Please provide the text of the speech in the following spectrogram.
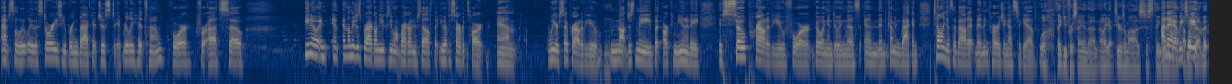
Absolutely. The stories you bring back, it just it really hits home for for us. So you know, and, and, and let me just brag on you because you won't brag on yourself, but you have a servant's heart. And we are so proud of you. Mm. Not just me, but our community is so proud of you for going and doing this and, then coming back and telling us about it and encouraging us to give. Well, thank you for saying that, and I got tears in my eyes just thinking I know, about, me about too. that. But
